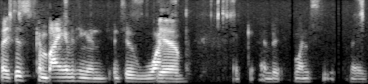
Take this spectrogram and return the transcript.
but it's just combine everything in, into one. Yeah. like a bit once like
